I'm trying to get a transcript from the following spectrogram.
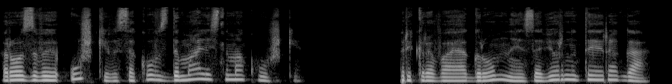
розовые ушки высоко вздымались на макушке прикрывая огромные завернутые рога,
